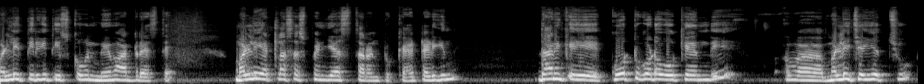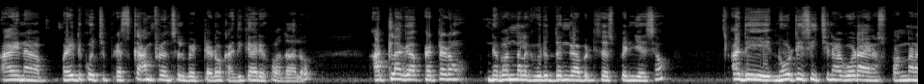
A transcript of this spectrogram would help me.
మళ్ళీ తిరిగి తీసుకోమని మేము ఆర్డర్ వేస్తే మళ్ళీ ఎట్లా సస్పెండ్ చేస్తారంటూ క్యాట్ అడిగింది. దానికి కోర్టు కూడా ఓకే అంది. మళ్ళీ చేయొచ్చు. ఆయన బయటకు వచ్చి ప్రెస్ కాన్ఫరెన్స్లు పెట్టాడు ఒక అధికారి హోదాలో. అట్లాగా పెట్టడం నిబంధనలకు విరుద్ధం కాబట్టి సస్పెండ్ చేశాం. అది నోటీస్ ఇచ్చినా కూడా ఆయన స్పందన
